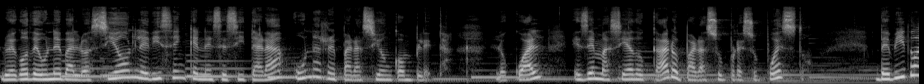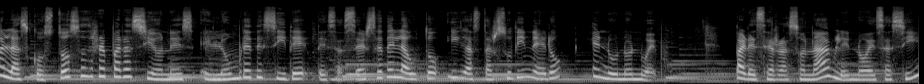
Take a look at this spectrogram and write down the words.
Luego de una evaluación le dicen que necesitará una reparación completa, lo cual es demasiado caro para su presupuesto. Debido a las costosas reparaciones, el hombre decide deshacerse del auto y gastar su dinero en uno nuevo. Parece razonable, ¿no es así?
